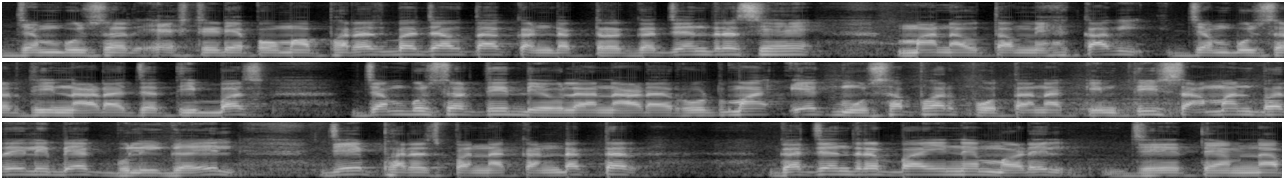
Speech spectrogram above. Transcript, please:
જંબુસર એસટી ડેપોમાં ફરજ બજાવતા કંડક્ટર ગજેન્દ્રસિંહે માનવતા મહેકાવી જંબુસરથી નાડા જતી બસ જંબુસરથી દેવલા નાડા રૂટમાં એક મુસાફર પોતાના કિંમતી સામાન ભરેલી બેગ ભૂલી ગયેલ, જે ફરજ પરના કંડક્ટર ગજેન્દ્રભાઈને મળેલ, જે તેમના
